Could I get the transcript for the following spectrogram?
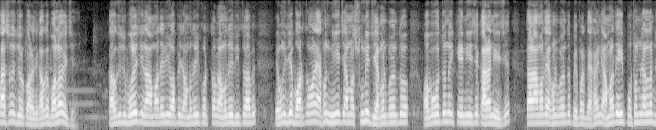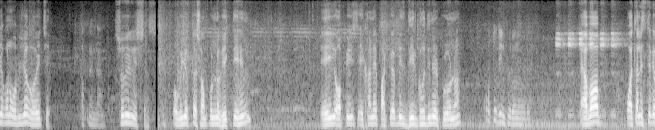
কার সঙ্গে জোর করা আছে কাউকে বলা হয়েছে? কাউকে কিছু বলেছি? না আমাদেরই অফিস আমাদেরই করতে হবে আমাদেরই দিতে হবে। এবং যে বর্তমানে এখন নিয়েছে আমরা শুনেছি এখন পর্যন্ত অবগত নই কে নিয়েছে কারা নিয়েছে তারা আমাদের এখন পর্যন্ত পেপার দেখায়নি। আমরা তো এই প্রথম জানলাম যে কোনো অভিযোগ হয়েছে। আপনার নাম? সুবীর বিশ্বাস। অভিযোগটা সম্পূর্ণ ভিত্তিহীন। এই অফিস এখানে পার্টি অফিস দীর্ঘদিনের পুরনো। কতদিন পুরনো হবে? অ্যাবভ পঁয়তাল্লিশ থেকে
